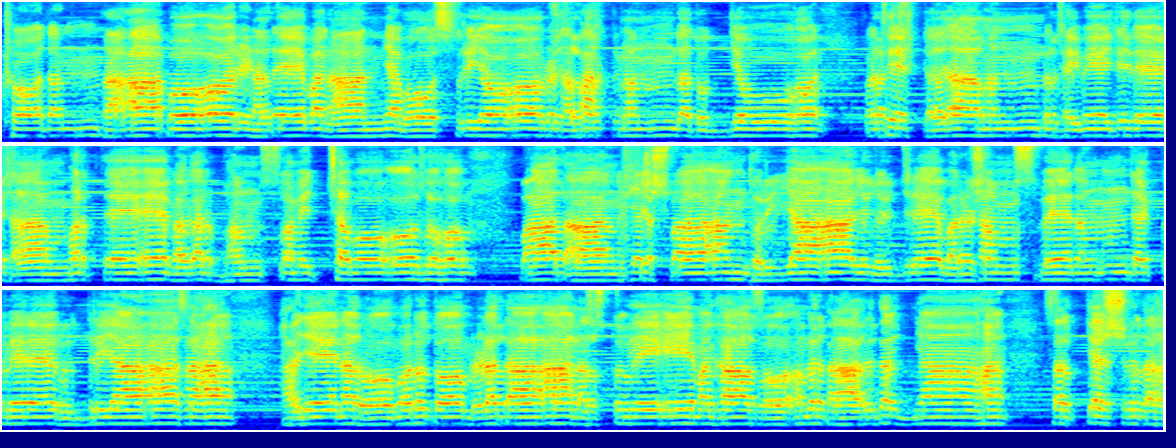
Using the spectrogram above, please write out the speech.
क्षोदन्त श्रियो वृषभः क्रन्दतुद्यौः प्रतिष्ठयामन् पृथिवीति तेषाम् भर्ते गर्भम् स्वमिच्छवोधुः। पातान् ह्यश्वान् धुर्यायुजुज्रे वर्षम् स्वेदम् चक्रे रुद्र्याः सह। हयेन रोमरुतो मृळता नस्तु मघासो अमृताऋतज्ञाः सत्यश्रुतः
